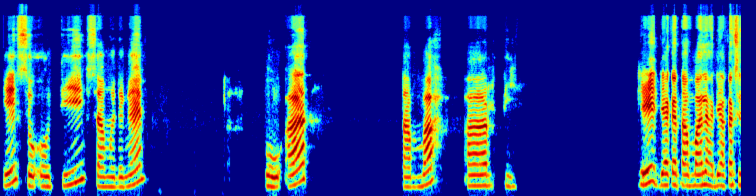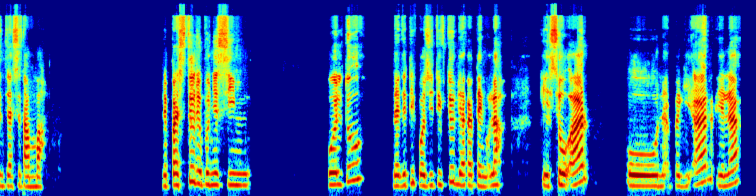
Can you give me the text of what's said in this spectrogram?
Okay, so OT sama dengan OR tambah RT. Okay, dia akan tambah lah. Dia akan sentiasa tambah. Lepas tu dia punya simbol tu, negatif positif tu dia akan tengok lah. Okay, so R O nak pergi R ialah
